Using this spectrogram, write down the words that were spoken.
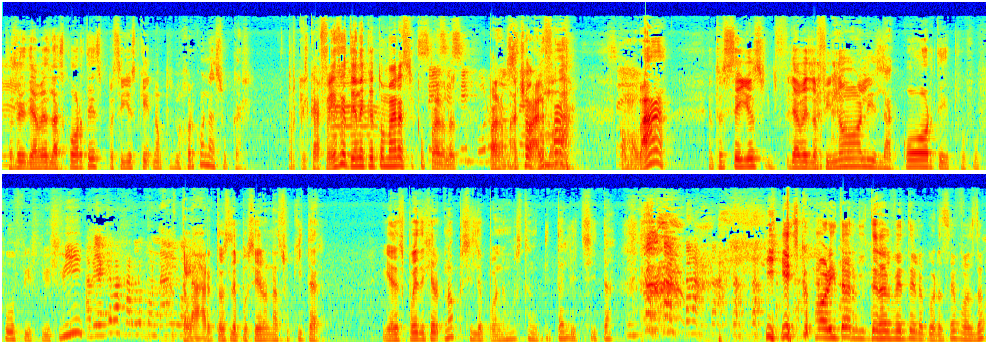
Entonces ya ves las cortes, pues ellos que, no, pues mejor con azúcar. Porque el café se tiene que ah, tomar así como para, los, para macho alfa. ¿Cómo va? Entonces ellos, ya ves, los finolis, la corte, Había que bajarlo con algo. Claro, entonces le pusieron azuquitar. Y ya después dijeron, no, pues si le ponemos tantita lechita. y es como ahorita literalmente lo conocemos, ¿no?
